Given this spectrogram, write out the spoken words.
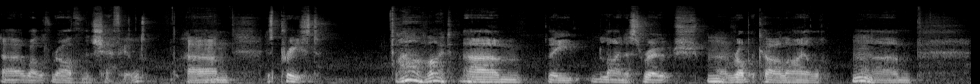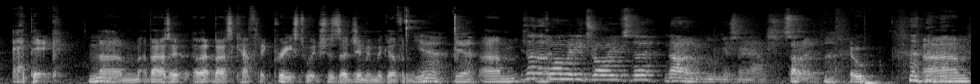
uh, well, rather than Sheffield, um, is Priest. Oh, right. Um, the Linus Roach, uh, Mm. Robert Carlyle Mm. um, epic Mm. um, about a about a Catholic priest, which is uh, Jimmy McGovern. Yeah, yeah. Um, Is that the one where he drives the? No, I'm guessing something else. Sorry. Oh. um,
